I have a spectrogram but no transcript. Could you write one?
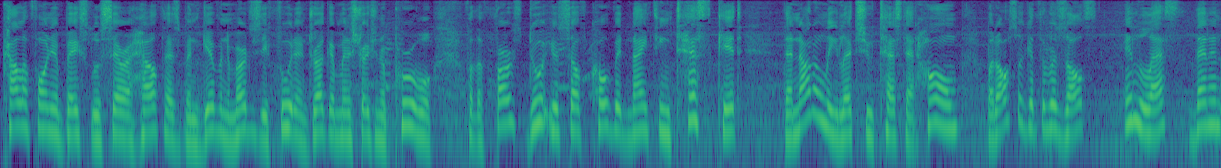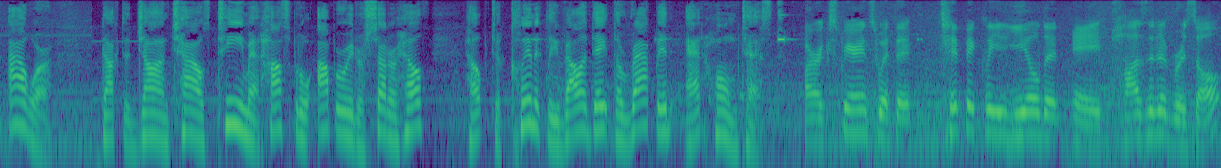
California based Lucira Health has been given Emergency Food and Drug Administration approval for the first do it yourself COVID 19 test kit that not only lets you test at home, but also get the results in less than an hour. Dr. John Chow's team at hospital operator Sutter Health helped to clinically validate the rapid at home test. Our experience with it typically yielded a positive result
